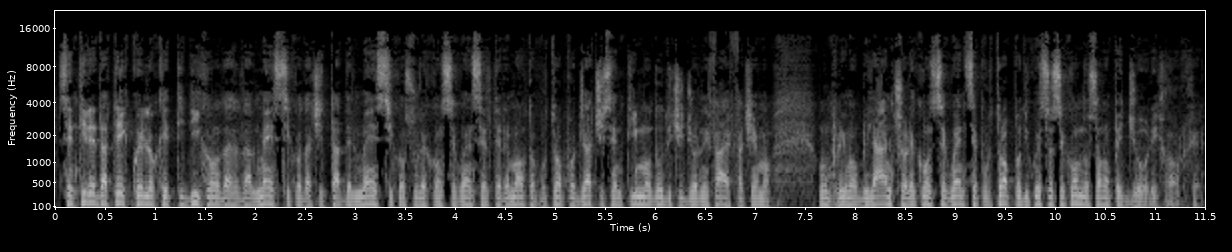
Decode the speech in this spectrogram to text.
sentire da te quello che ti dicono da, dal Messico, da Città del Messico sulle conseguenze del terremoto. Purtroppo già ci sentimmo 12 giorni fa e facemmo un primo bilancio. Le conseguenze purtroppo di questo secondo sono peggiori, Jorge.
